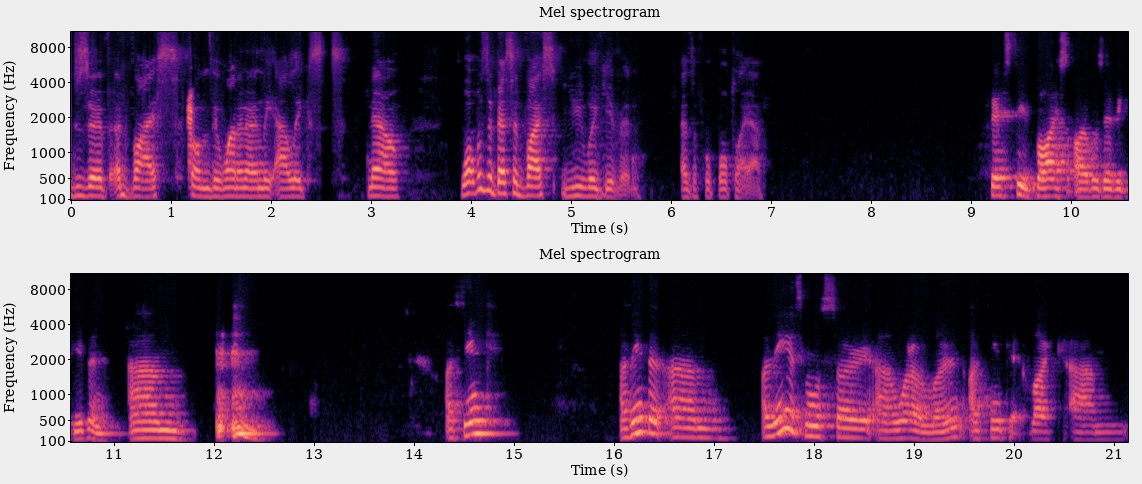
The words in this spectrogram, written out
deserved advice from the one and only Alex. Now, what was the best advice you were given as a football player? Best advice I was ever given. Um, I think I think that um, I think it's more so uh, what I learned. I think like um,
